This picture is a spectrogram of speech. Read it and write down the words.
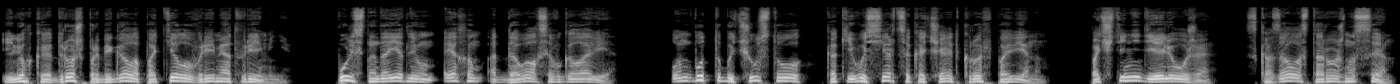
и легкая дрожь пробегала по телу время от времени. Пульс надоедливым эхом отдавался в голове. Он будто бы чувствовал, как его сердце качает кровь по венам. «Почти неделю уже», — сказал осторожно Сэм,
